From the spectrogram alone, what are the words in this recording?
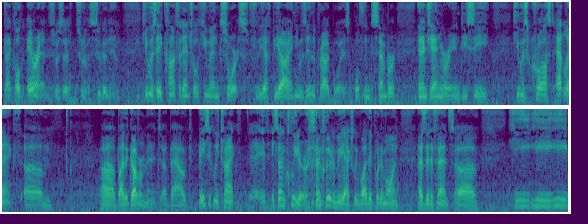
guy called Aaron. This was a sort of a pseudonym. He was a confidential human source for the FBI, and he was in the Proud Boys both in December and in January in D.C. He was crossed at length. Um, uh, by the government about basically trying. It, it's unclear. It's unclear to me actually why they put him on as the defense. Uh, he, he he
